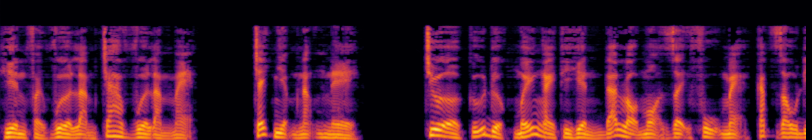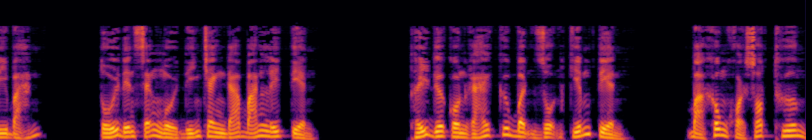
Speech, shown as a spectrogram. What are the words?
Hiền phải vừa làm cha vừa làm mẹ, trách nhiệm nặng nề. Chưa ở cứ được mấy ngày thì Hiền đã lọ mọ dậy phụ mẹ cắt rau đi bán. Tối đến sẽ ngồi đính tranh đá bán lấy tiền. Thấy đứa con gái cứ bận rộn kiếm tiền, bà không khỏi xót thương.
